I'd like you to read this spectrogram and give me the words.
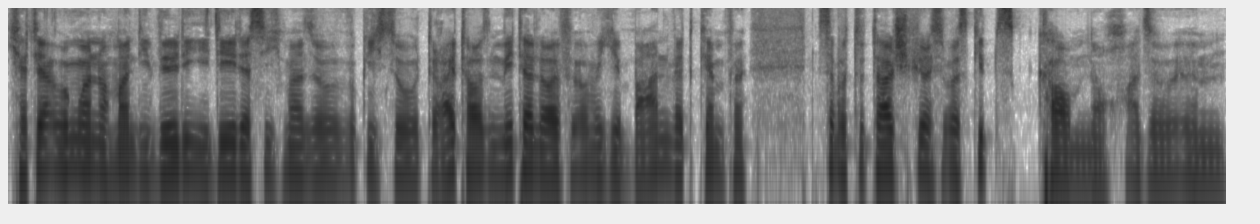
ich hatte ja irgendwann noch mal die wilde Idee, dass ich mal so wirklich so 3000 Meter Läufe, irgendwelche Bahnwettkämpfe. Das ist aber total schwierig, sowas gibt es kaum noch. Also ähm,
